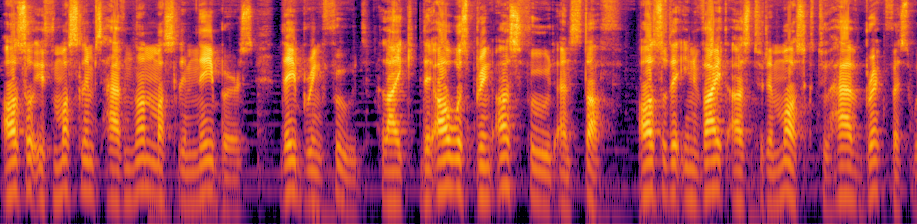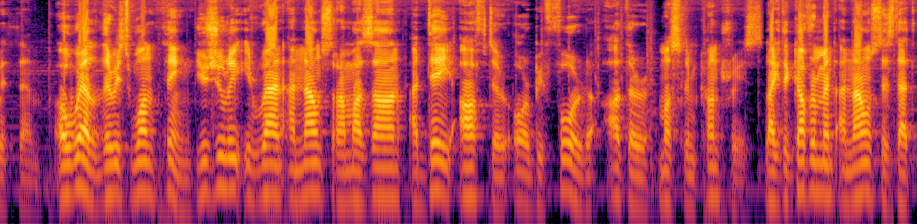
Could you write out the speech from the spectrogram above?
Also, if Muslims have non-Muslim neighbors, they bring food. Like, they always bring us food and stuff. Also they invite us to the mosque to have breakfast with them. Oh well, there is one thing. Usually Iran announced Ramazan a day after or before the other Muslim countries. Like the government announces that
